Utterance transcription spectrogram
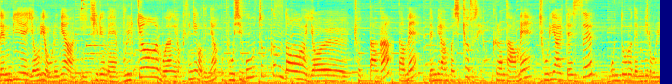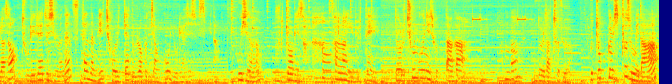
냄비에 열이 오르면 이 기름에 물결 모양이 이렇게 생기거든요. 보시고 조금 더 열 줬다가 그다음에 냄비를 한번 식혀주세요. 그런 다음에 조리할 때쓸 온도로 냄비를 올려서 조리를 해주시면은 스텐 냄비 절대 눌러붙지 않고 요리하실 수 있습니다. 보이시나요? 물결이 살랑살랑 이럴 때 열을 충분히 줬다가 한번 온도를 낮춰줘요. 그리고 조금 식혀줍니다.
